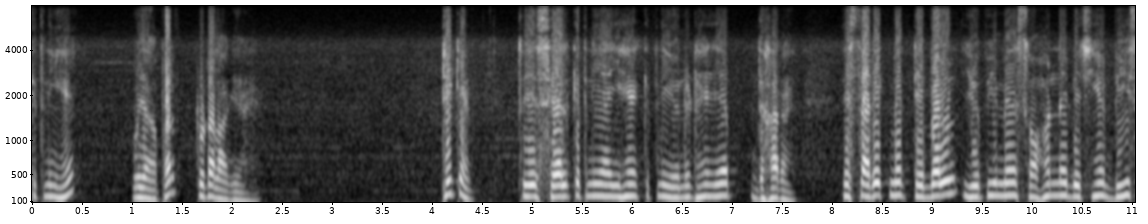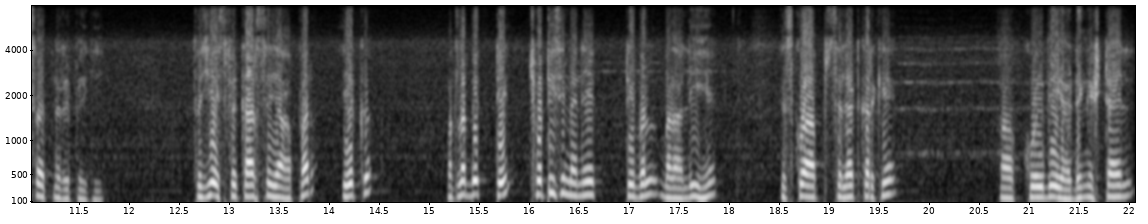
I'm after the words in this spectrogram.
कितनी है, वो यहाँ पर टोटल आ गया है। ठीक है? तो ये सेल कितनी आई है कितनी यूनिट है ये दिखा रहा है। इस तारीख में टेबल यूपी में सोहन ने बेची है बीस और इतने रुपये की। तो ये इस प्रकार से यहाँ पर एक मतलब एक छोटी सी मैंने एक टेबल बना ली है। इसको आप सेलेक्ट करके आ, कोई भी हेडिंग स्टाइल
